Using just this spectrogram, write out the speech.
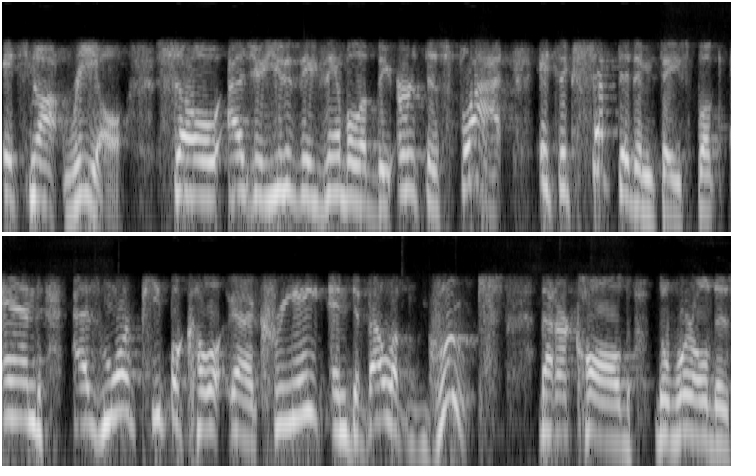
it's not real. So as you use the example of the earth is flat, it's accepted in Facebook. And as more people co- uh, create and develop groups that are called the world is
